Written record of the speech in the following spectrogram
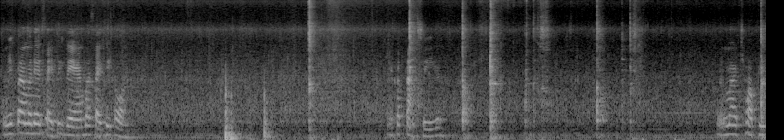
อันนี้ป้าไม่ได้ใส่พริกแดงป้าใส่พริกอ่อนนี่ก็ตัก สีกันมันมากชอบพริก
